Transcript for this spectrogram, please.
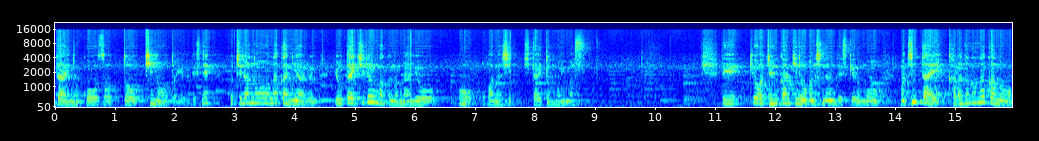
体の構造と機能というですねこちらの中にある病態治療学の内容をお話ししたいと思います。で今日は循環器のお話なんですけども、まあ、人体体の中の、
